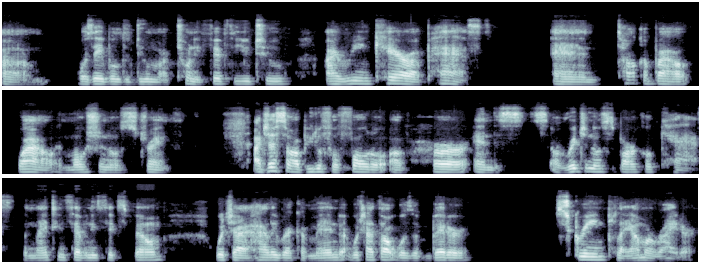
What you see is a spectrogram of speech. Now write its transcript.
um, was able to do my 25th YouTube, Irene Cara passed and talk about, wow, emotional strength. I just saw a beautiful photo of her and the original Sparkle cast, the 1976 film, which I highly recommend, which I thought was a better screenplay. I'm a writer,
